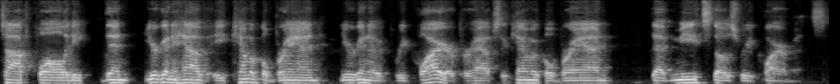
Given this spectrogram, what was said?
top quality, then you're going to have a chemical brand. You're going to require perhaps a chemical brand that meets those requirements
